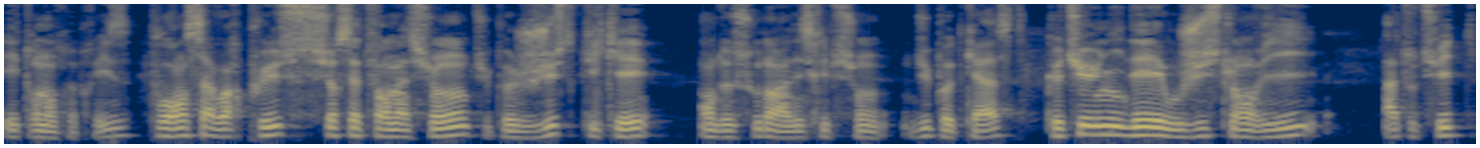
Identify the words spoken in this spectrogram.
et ton entreprise. Pour en savoir plus sur cette formation, tu peux juste cliquer en dessous dans la description du podcast. Que tu aies une idée ou juste l'envie, à tout de suite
